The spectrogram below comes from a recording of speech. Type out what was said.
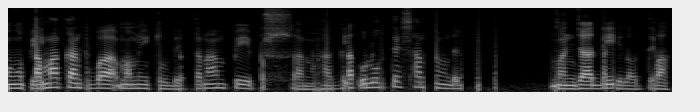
Mengutamakan keba memikir beken nampi pesan agar ulu teh sanang dengan menjadi kilote. Bak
